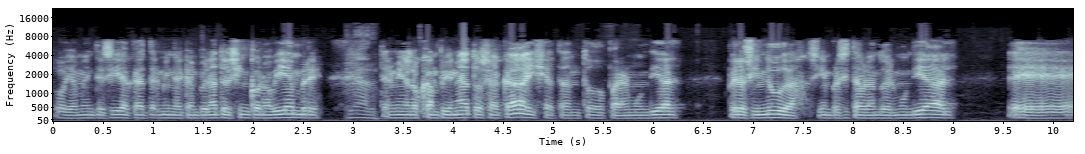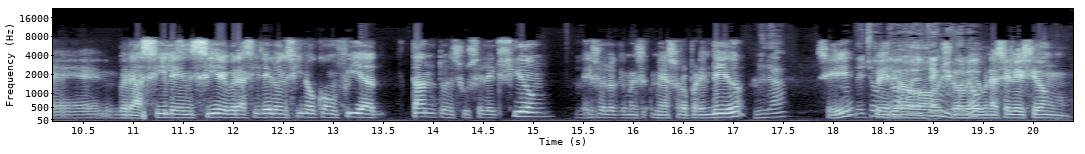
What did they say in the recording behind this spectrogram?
obviamente sí, acá termina el campeonato el 5 de noviembre, Claro. terminan los campeonatos acá y ya están todos para el Mundial, pero sin duda, siempre se está hablando del Mundial. Eh, Brasil en sí, el brasilero en sí no confía tanto en su selección, eso es lo que me, me ha sorprendido, Mirá. Sí, De hecho, pero técnico, yo ¿no? veo una selección...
